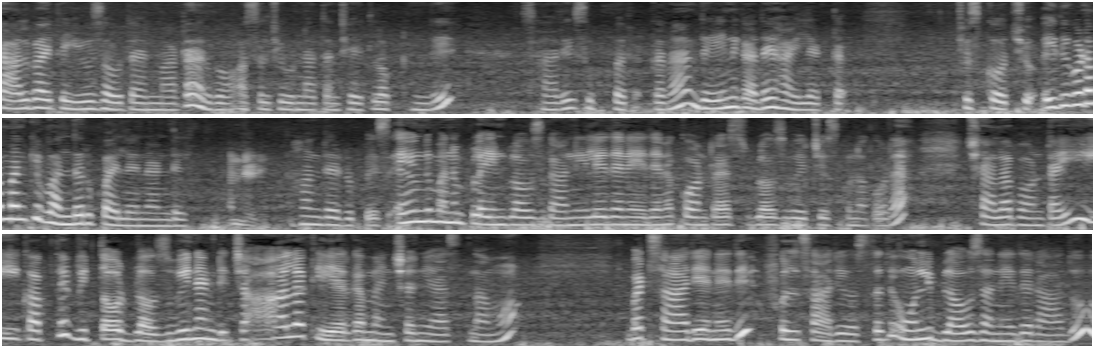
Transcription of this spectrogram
చాలా బాగా అయితే యూజ్ అవుతాయి అనమాట అదిగో అసలు చూడండి అతని చేతిలో ఒకటి ఉంది. సారీ సూపర్ కదా దేనికి అదే హైలైట్ చూసుకోవచ్చు. ఇది కూడా మనకి వంద రూపాయలేనండి. హండ్రెడ్. రూపీస్. ఏముంది మనం ప్లెయిన్ బ్లౌజ్ కానీ లేదైనా ఏదైనా కాంట్రాస్ట్ బ్లౌజ్ వేర్ చేసుకున్నా కూడా చాలా బాగుంటాయి. ఈ కాకపోతే వితౌట్ బ్లౌజ్ వినండి చాలా క్లియర్గా మెన్షన్ చేస్తున్నాము. బట్ సారీ అనేది ఫుల్ సారీ వస్తుంది. ఓన్లీ బ్లౌజ్ అనేది రాదు.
